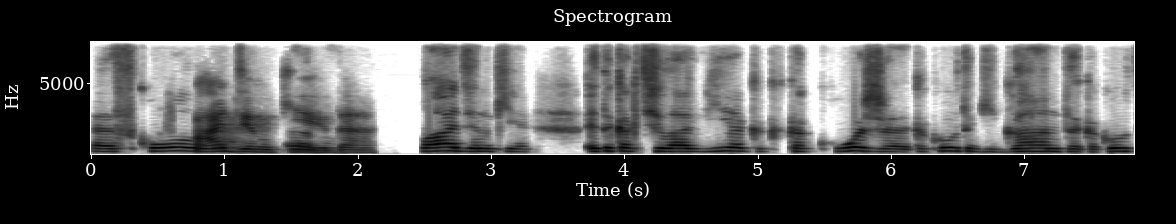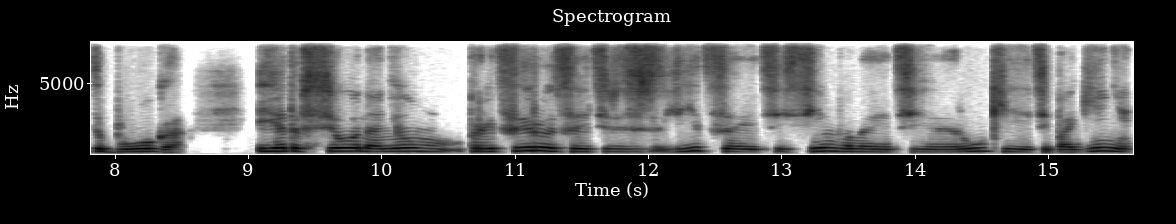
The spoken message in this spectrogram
э, сколы. Падинки, э, да. Падинки. Это как человек, как, как кожа какого-то гиганта, какого-то бога. И это все на нем проецируется, эти лица, эти символы, эти руки, эти богини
